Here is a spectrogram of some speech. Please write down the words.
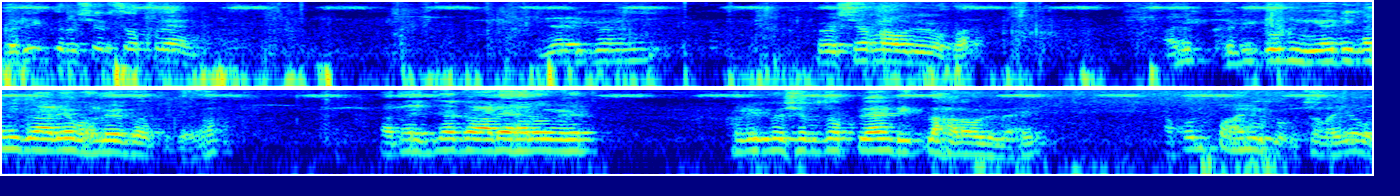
खडी क्रशरचा प्लॅन या ठिकाणी क्रशर लावलेला होता आणि खडी करून या ठिकाणी गाड्या भरल्या जात होत्या आता इथल्या गाड्या हरवल्यात. खडी क्रशरचा प्लॅन्ट इथला हलवलेला आहे. आपण पाणी करू चला येऊ.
